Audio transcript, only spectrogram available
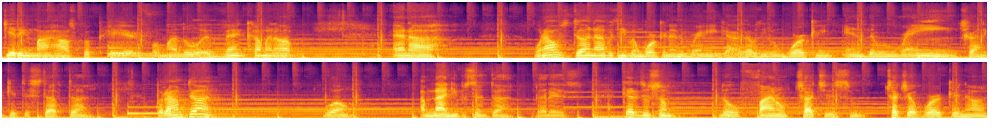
getting my house prepared for my little event coming up. And uh, when I was done, I was even working in the rain, guys. I was even working in the rain trying to get this stuff done. But I'm done. Well, I'm 90% done, that is. Got to do some little final touches, some touch up work, and uh,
